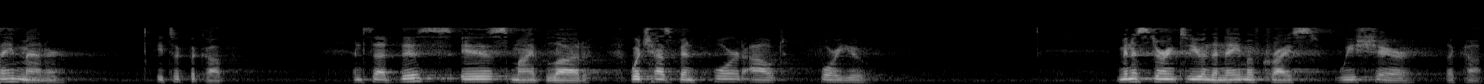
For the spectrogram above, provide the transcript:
Same manner, he took the cup and said, This is my blood, which has been poured out for you. Ministering to you in the name of Christ, we share the cup.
